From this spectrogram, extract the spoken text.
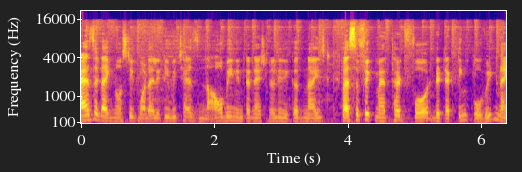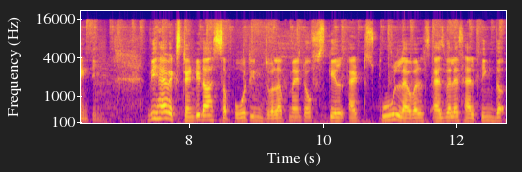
as a diagnostic modality which has now been internationally recognized specific method for detecting COVID-19. We have extended our support in development of skill at school levels as well as helping the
